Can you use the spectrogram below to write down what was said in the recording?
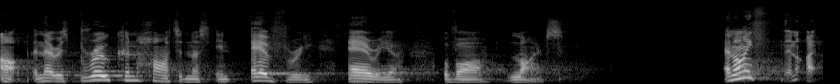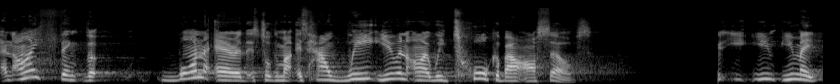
up. And there is brokenheartedness in every area of our lives. And I, and I, think that one area that it's talking about is how we, you and I, we talk about ourselves. You, you, may,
